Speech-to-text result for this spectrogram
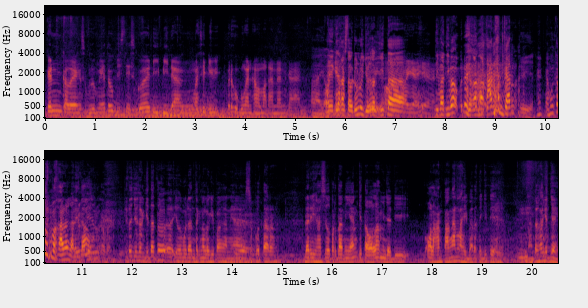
kan kalau yang sebelumnya itu bisnis gua di bidang masih di berhubungan sama makanan kan. Ah, iya. Oh iya kita kasih tahu dulu jurusan Oh, iya. kita. Oh, iya iya. Tiba-tiba jangan makanan kan? Iya. Emang kalian makanan nggak ada yang tahu? Kita jurusan kita tuh eh, ilmu dan teknologi pangan ya, Iya. seputar dari hasil pertanian kita olah menjadi olahan pangan lah ibaratnya gitu ya. Nah, terus lanjut Jay.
